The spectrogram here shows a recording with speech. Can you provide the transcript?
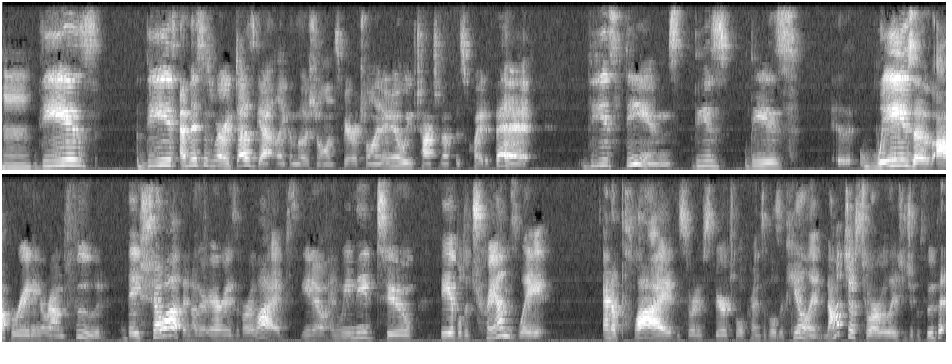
Mhm. these these and this is where it does get like emotional and spiritual and i know we've talked about this quite a bit these themes these these uh, ways of operating around food they show up in other areas of our lives you know and we need to be able to translate and apply the sort of spiritual principles of healing not just to our relationship with food but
